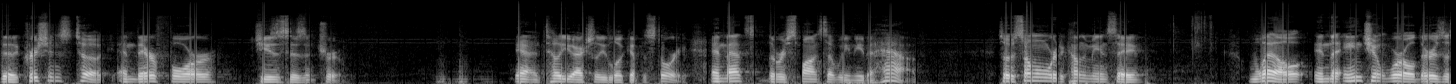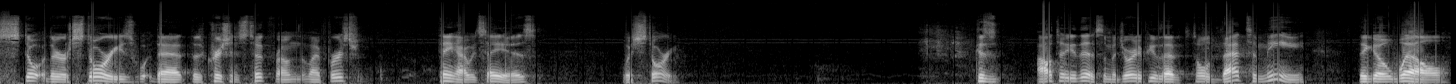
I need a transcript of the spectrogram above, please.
the Christians took and therefore Jesus isn't true. Yeah, until you actually look at the story. And that's the response that we need to have. So if someone were to come to me and say, well, in the ancient world, there is a sto- there are stories that the Christians took from. My first thing I would say is, which story? Because I'll tell you this: the majority of people that have told that to me, they go, "Well,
